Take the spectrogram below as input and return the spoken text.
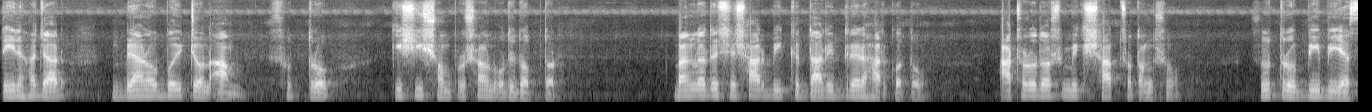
তিন হাজার বিরানব্বই টন আম। সূত্র কৃষি সম্প্রসারণ অধিদপ্তর। বাংলাদেশে সার্বিক দারিদ্র্যের হার কত? আঠারো দশমিক সাত শতাংশ। সূত্র বিবিএস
